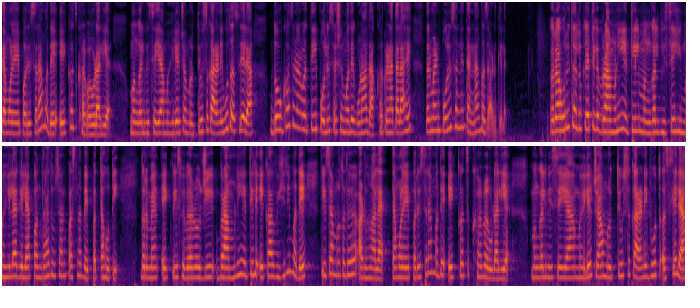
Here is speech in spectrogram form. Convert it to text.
त्यामुळे परिसरामध्ये एकच खळबळ उडाली आहे. मंगल भिसे या महिलेच्या मृत्यूस कारणीभूत असलेल्या दोघा जणांवरती पोलीस स्टेशनमध्ये गुन्हा दाखल करण्यात आला आहे. दरम्यान पोलिसांनी त्यांना गजाड केलं राहुरी तालुक्यातील ब्राह्मणी येथील मंगल भिसे ही महिला गेल्या पंधरा दिवसांपासून बेपत्ता होती. दरम्यान एकवीस फेब्रुवारी रोजी ब्राह्मणी येथील एका विहिरीमध्ये तिचा मृतदेह आढळून आलाय. त्यामुळे परिसरामध्ये एकच खळबळ उडाली आहे. मंगल भिसे या महिलेच्या मृत्यूस कारणीभूत असलेल्या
